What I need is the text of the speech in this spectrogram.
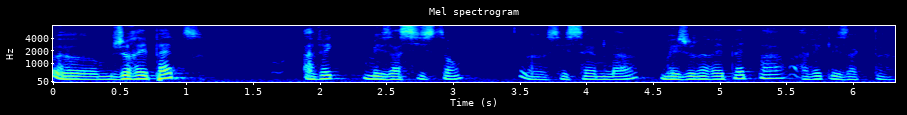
Je répète avec mes assistants ces scènes-là, mais je ne répète pas avec les acteurs.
